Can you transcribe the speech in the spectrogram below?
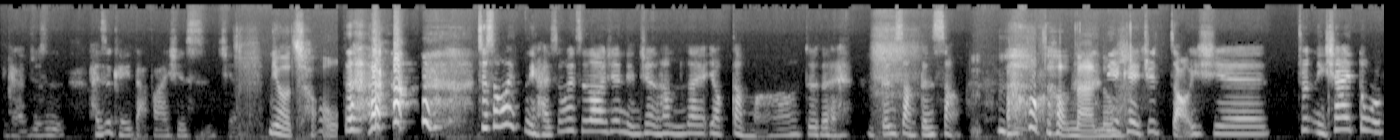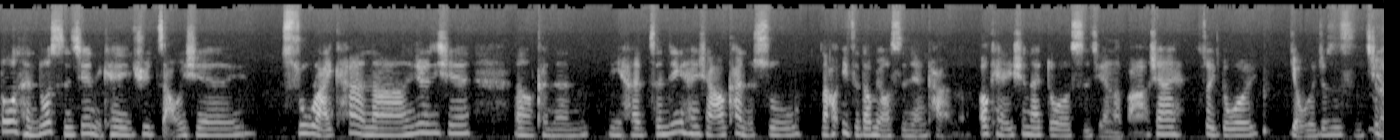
你看，就是还是可以打发一些时间，你有仇？对，就是会你还是会知道一些年轻人他们在要干嘛啊，对不对？你跟上跟上，然后这好难哦你。也可以去找一些，就你现在多了多很多时间，你可以去找一些书来看啊，就是一些嗯，可能你很曾经很想要看的书，然后一直都没有时间看了。OK，现在多了时间了吧？现在最多有的就是时间，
